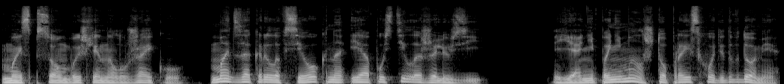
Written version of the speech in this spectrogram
Мы с псом вышли на лужайку, Мать закрыла все окна и опустила жалюзи. Я не понимал, что происходит в доме,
